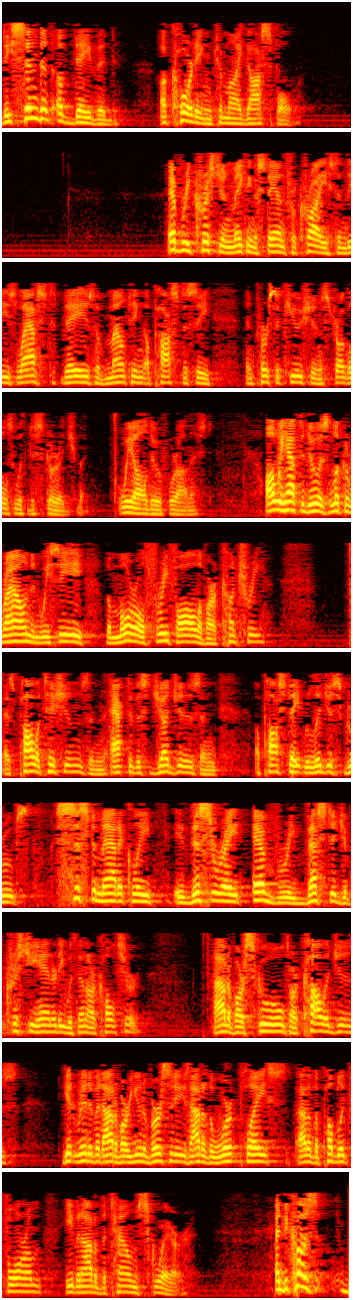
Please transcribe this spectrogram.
descendant of David, according to my gospel. Every Christian making a stand for Christ in these last days of mounting apostasy and persecution struggles with discouragement. We all do, if we're honest. All we have to do is look around and we see the moral freefall of our country as politicians and activist judges and apostate religious groups systematically eviscerate every vestige of Christianity within our culture, out of our schools, our colleges, get rid of it out of our universities, out of the workplace, out of the public forum, even out of the town square. And because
